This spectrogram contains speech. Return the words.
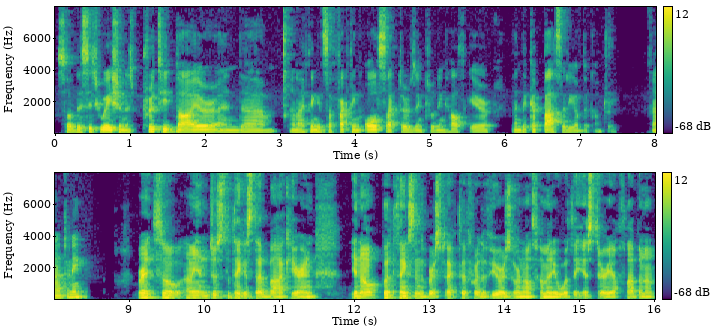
So the situation is pretty dire, and um, and I think it's affecting all sectors, including healthcare and the capacity of the country. Anthony, Right. So, I mean, just to take a step back here and, you know, put things into perspective for the viewers who are not familiar with the history of Lebanon.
